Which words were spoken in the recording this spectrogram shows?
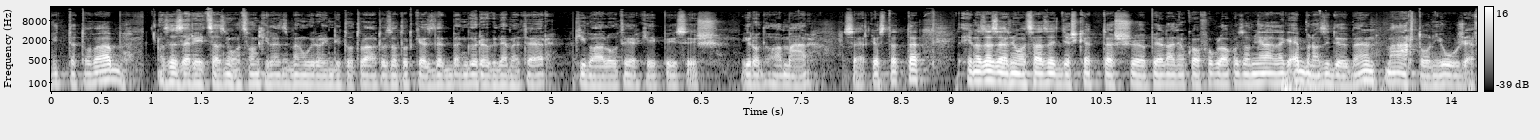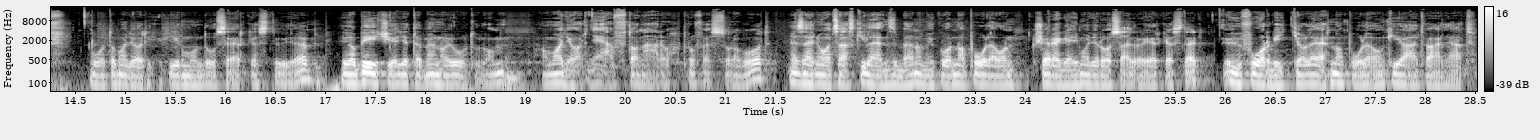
vitte tovább. Az 1789-ben újraindított változatot kezdetben Görög Demeter, kiváló térképész és irodalmár szerkesztette. Én az 1801-es, 2-es példányokkal foglalkozom jelenleg. Ebben az időben Márton József volt a magyar hírmondó szerkesztője. Ő a Bécsi Egyetemen, ha jól tudom, a magyar nyelv tanára, professzora volt. 1809-ben, amikor Napóleon seregei Magyarországra érkeztek, ő fordítja le Napóleon kiáltványát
